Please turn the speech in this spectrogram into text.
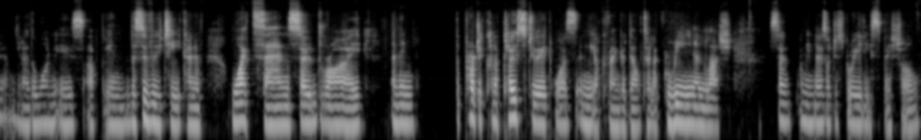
Um, you know, the one is up in the Savuti, kind of white sands, so dry. And then the project kind of close to it was in the Okavango Delta, like green and lush. So, I mean, those are just really special.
